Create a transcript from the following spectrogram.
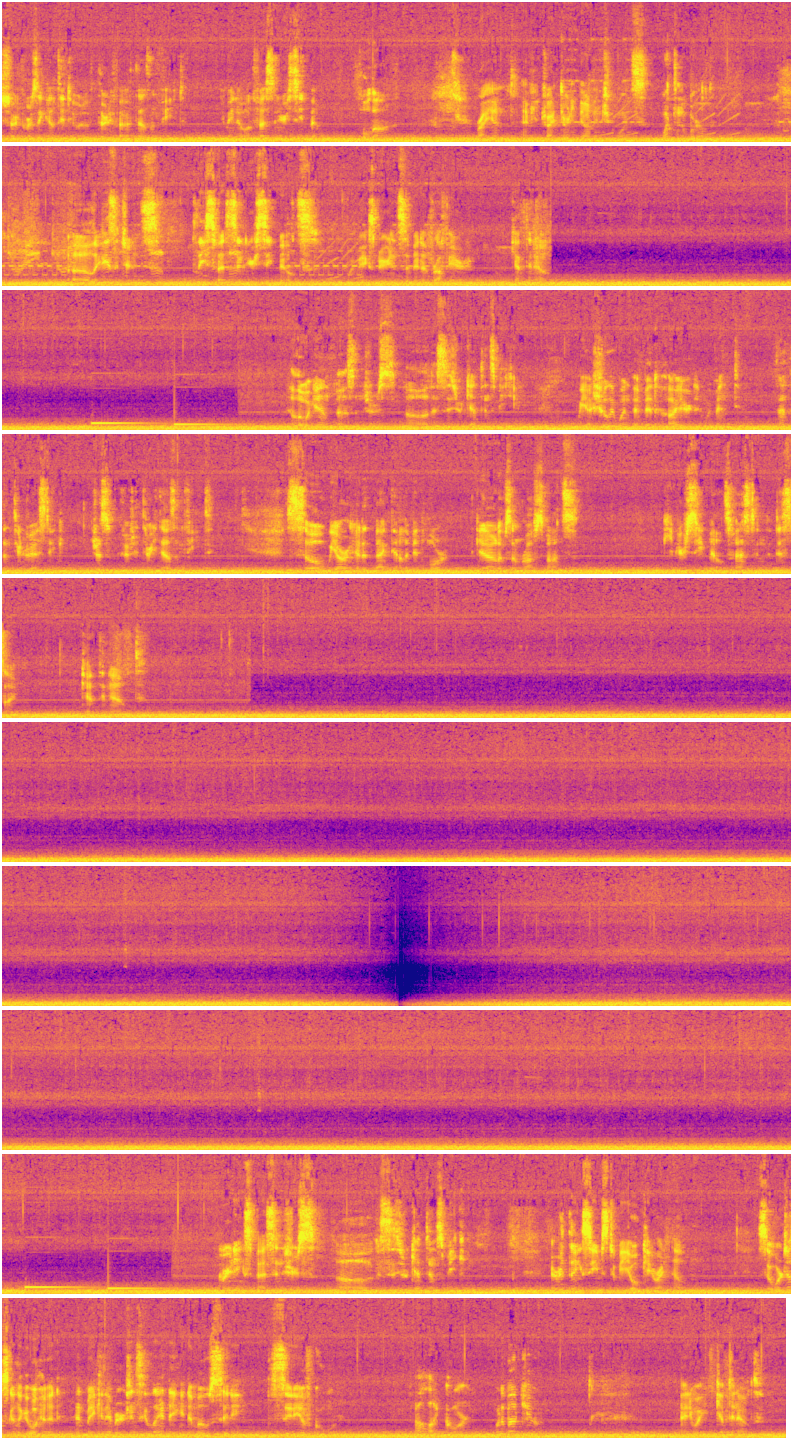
reached our cruising altitude of 35,000 feet. You may now unfasten your seatbelt. Hold on. Ryan, have you tried turning down engine noise? What in the world? Uh, ladies and gents, please fasten your seatbelts. We may experience a bit of rough air. Captain out. Hello again, passengers. Uh, this is your captain speaking. We actually went a bit higher than we meant to. Nothing too drastic, just 53,000 feet. So we are headed back down a bit more get out of some rough spots. Keep your seatbelts fastened this time. Captain out. Greetings, passengers. Uh, this speaking. Everything seems to be okay right now. So we're just gonna go ahead and make an emergency landing in the Mose City, the city of corn. I like corn. What about you? Anyway, captain out.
